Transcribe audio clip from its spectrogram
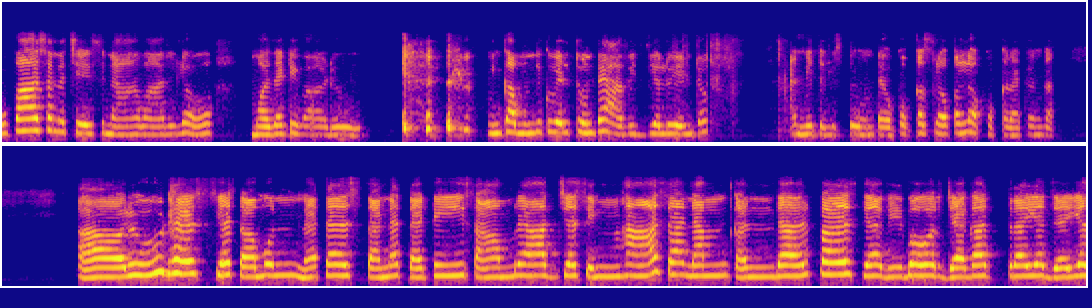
ఉపాసన చేసిన వారిలో మొదటివాడు. ఇంకా ముందుకు వెళ్తుంటే ఆ విద్యలు ఏంటో అన్ని తెలుస్తూ ఉంటాయి. ఒక్కొక్క శ్లోకంలో ఒక్కొక్క రకంగా. ఆరూఢస్య సమున్నతస్తనతటీ సామ్రాజ్య సింహాసనం కందర్పస్య విభోర్జగత్రయ జయ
